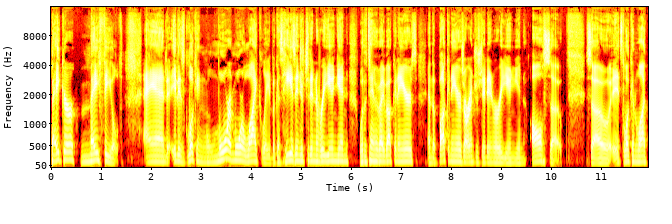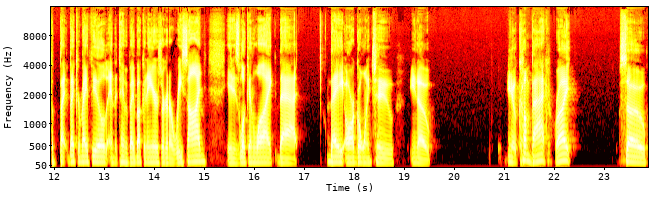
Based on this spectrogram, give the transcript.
Baker Mayfield, and it is looking more and more likely because he is interested in a reunion with the Tampa Bay Buccaneers, and the Buccaneers are interested in a reunion also. So it's looking like the ba- Baker Mayfield and the Tampa Bay Buccaneers are going to re-sign. It is looking like that they are going to, you know, you know, come back, right? So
